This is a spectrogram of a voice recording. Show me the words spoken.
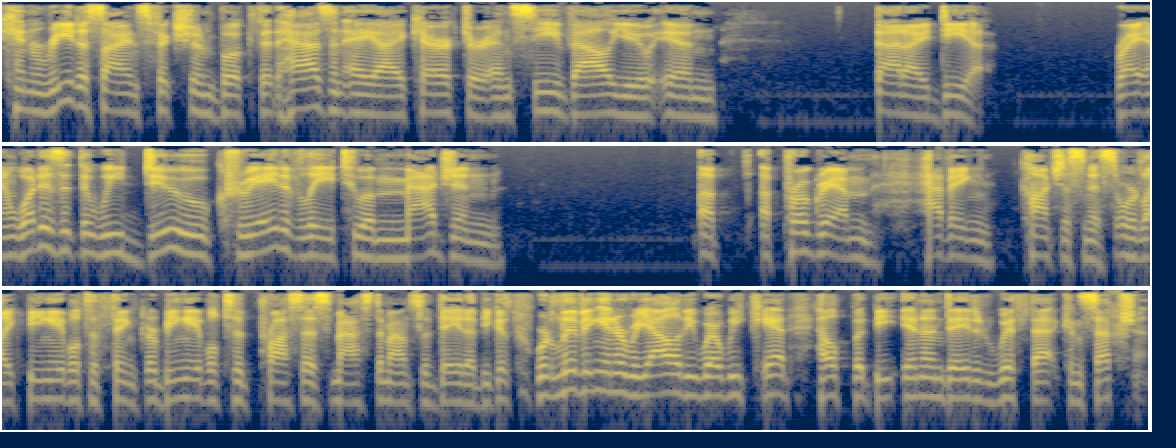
can read a science fiction book that has an AI character and see value in that idea? Right? And what is it that we do creatively to imagine a, a program having consciousness or like being able to think or being able to process vast amounts of data because we're living in a reality where we can't help but be inundated with that conception.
